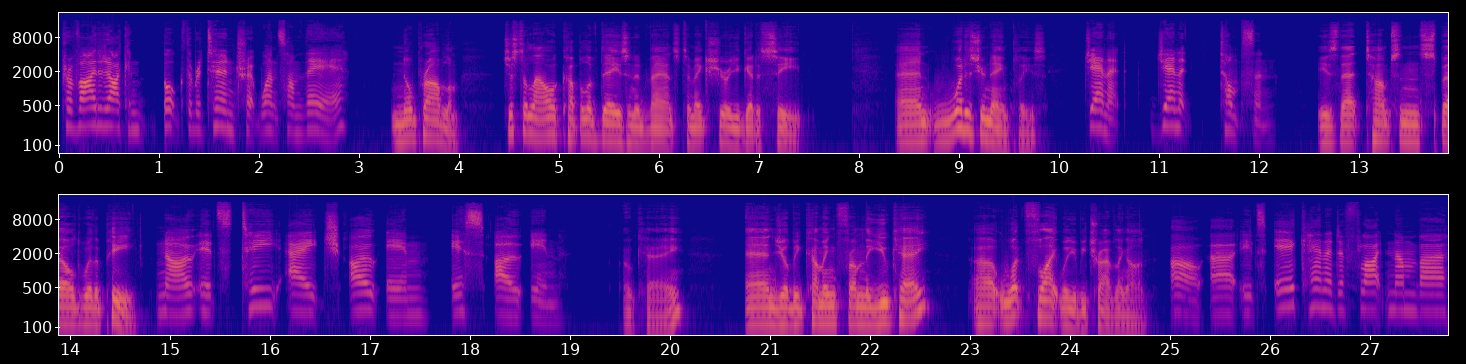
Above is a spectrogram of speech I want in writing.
Provided I can book the return trip once I'm there. No problem. Just allow a couple of days in advance to make sure you get a seat. And what is your name, please? Janet. Janet Thomson. Is that Thompson spelled with a P? No, it's T H O M S O N. Okay. And you'll be coming from the UK? Uh, what flight will you be traveling on? Oh, uh, it's Air Canada flight number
